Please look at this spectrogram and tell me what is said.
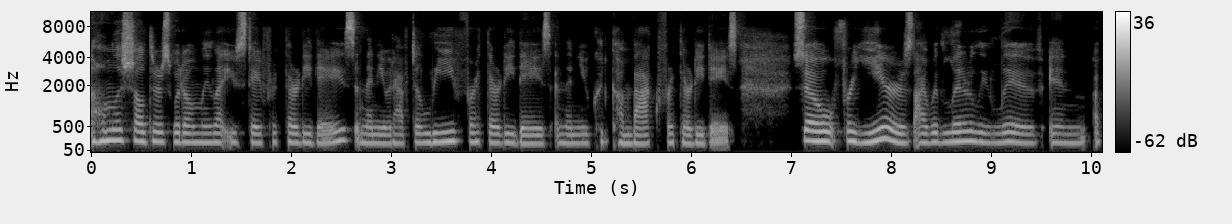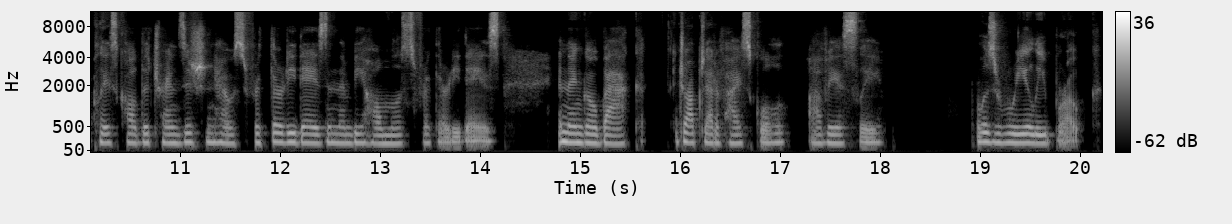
Homeless shelters would only let you stay for 30 days and then you would have to leave for 30 days and then you could come back for 30 days. So for years, I would literally live in a place called the transition house for 30 days and then be homeless for 30 days and then go back. Dropped out of high school, obviously, was really broke.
